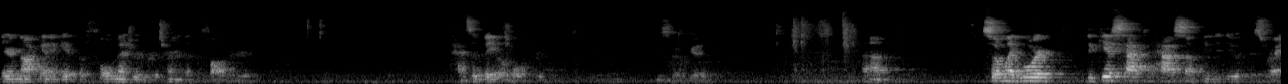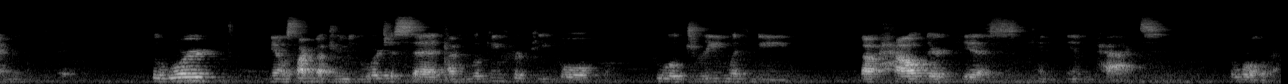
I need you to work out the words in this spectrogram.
they're not going to get the full measured return that the Father has available for you. So good. Um, so I'm like, Lord, the gifts have to have something to do with this, right? The Lord again, I was talking about dreaming. The Lord just said, I'm looking for people who will dream with me about how their gifts can impact the world around them.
